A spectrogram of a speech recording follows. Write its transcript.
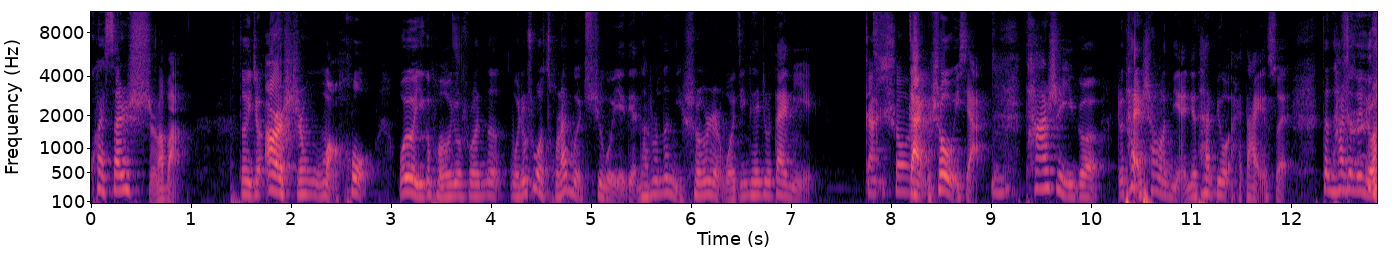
快三十了吧，都已经二十五往后。我有一个朋友就说：“那我就说我从来没有去过夜店。”他说：“那你生日，我今天就带你感受感受一下。”他是一个，就他也上了年纪，他比我还大一岁，但他是那种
